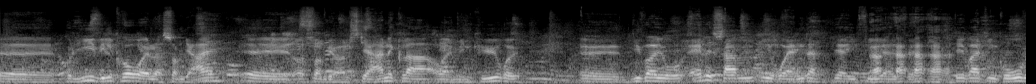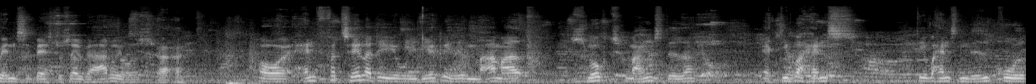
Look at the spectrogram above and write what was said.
øh, på lige vilkår, eller som jeg, øh, og som Jørgen Stjerneklar og min Kygerø. Øh, vi var jo alle sammen i Rwanda der i 94. Ja, ja, ja, ja. Det var din gode ven Sebastian Salgado jo også. Ja, ja. Og han fortæller det jo i virkeligheden meget, meget smukt mange steder, at det var hans, det var hans nedbrud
